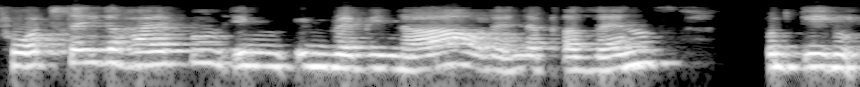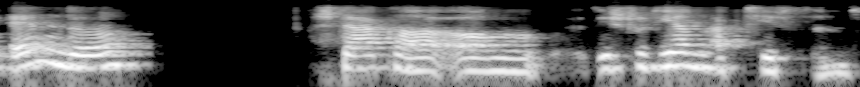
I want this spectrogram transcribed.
Vorträge halten im, im Webinar oder in der Präsenz und gegen Ende stärker ähm, die Studierenden aktiv sind.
